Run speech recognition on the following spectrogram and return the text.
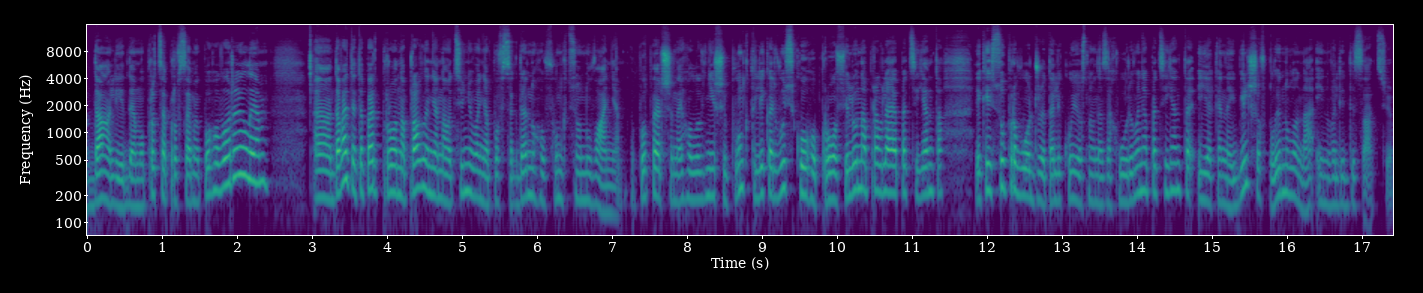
Далі йдемо. Про це про все ми поговорили. Е, Давайте тепер про направлення на оцінювання повсякденного функціонування. По-перше, найголовніший пункт лікар вузького профілю направляє пацієнта, який супроводжує та лікує основне захворювання пацієнта і яке найбільше вплинуло на інвалідизацію.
